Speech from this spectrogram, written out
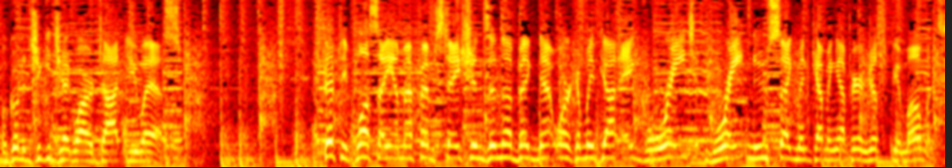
Or go to JiggyJaguar.us. 50 plus AM FM stations in the big network, and we've got a great, great new segment coming up here in just a few moments.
